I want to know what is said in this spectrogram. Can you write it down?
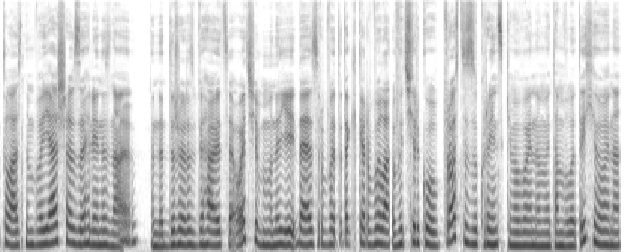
Класно, бо я ще взагалі не знаю. Мене дуже розбігаються очі. У мене є ідея зробити, так як я робила вечірку просто з українськими винами. Там були тихі вина.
